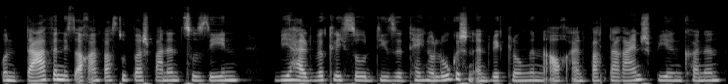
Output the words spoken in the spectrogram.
Und da finde ich es auch einfach super spannend zu sehen, wie halt wirklich so diese technologischen Entwicklungen auch einfach da reinspielen können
